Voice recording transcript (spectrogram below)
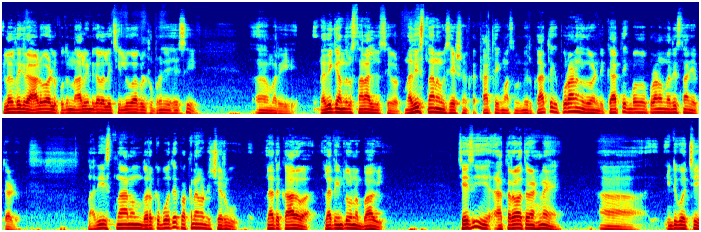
పిల్లల దగ్గర ఆడవాళ్ళు పొద్దున్న నాలుగింటి కల్లా లేచి ఇల్లు వాకులు శుభ్రం చేసేసి మరి నదికి అందరూ స్నానాలు చేసేవాడు నదీ స్నానం విశేషం ఇక్కడ కార్తీక మాసంలో. మీరు కార్తీక పురాణం చదవండి. కార్తీక పురాణం నదీ స్నానం చెప్తాడు. నదీ స్నానం దొరకకపోతే పక్కన ఉన్న చెరువు లేకపోతే కాలువ లేకపోతే ఇంట్లో ఉన్న బావి చేసి ఆ తర్వాత వెంటనే ఇంటికి వచ్చి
